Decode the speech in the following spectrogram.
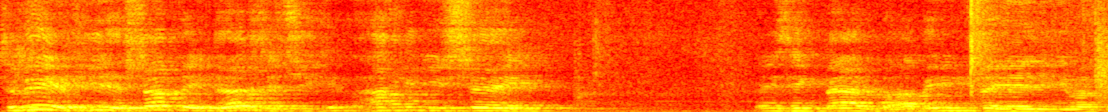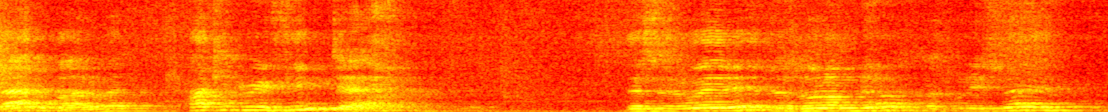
To me, if, you, if somebody does it, you how can you say, anything bad about, I mean, you can say anything you want bad about him, but how can you refute that? This is the way it is, this is what I'm doing, that's what he's saying,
